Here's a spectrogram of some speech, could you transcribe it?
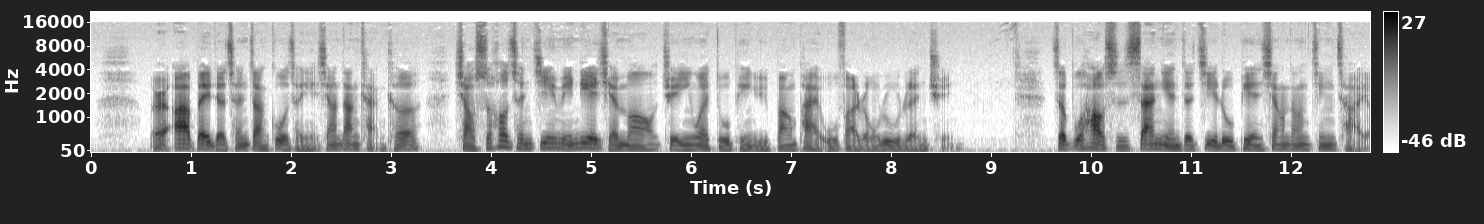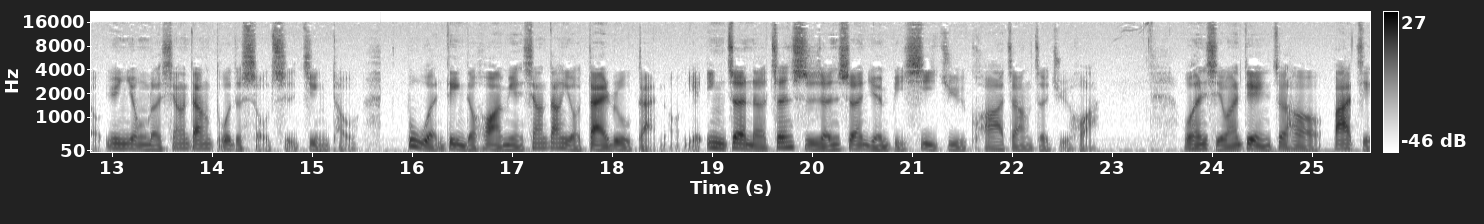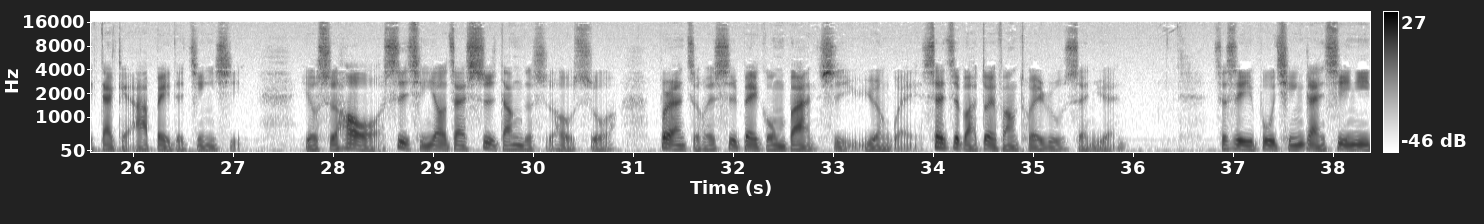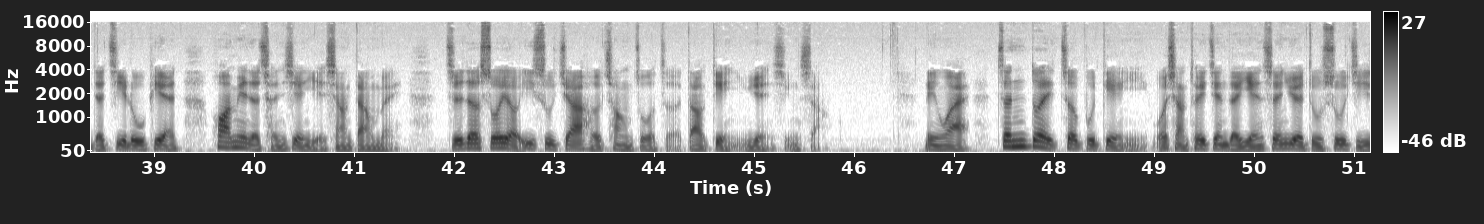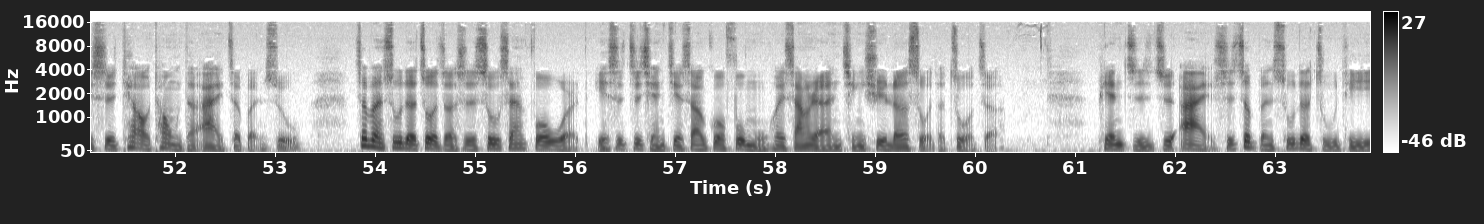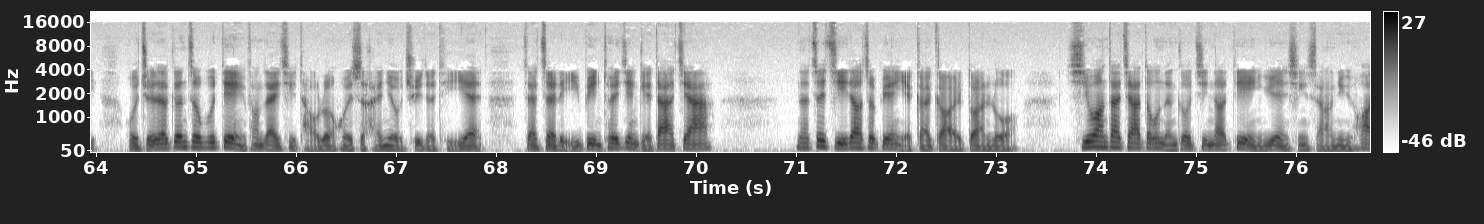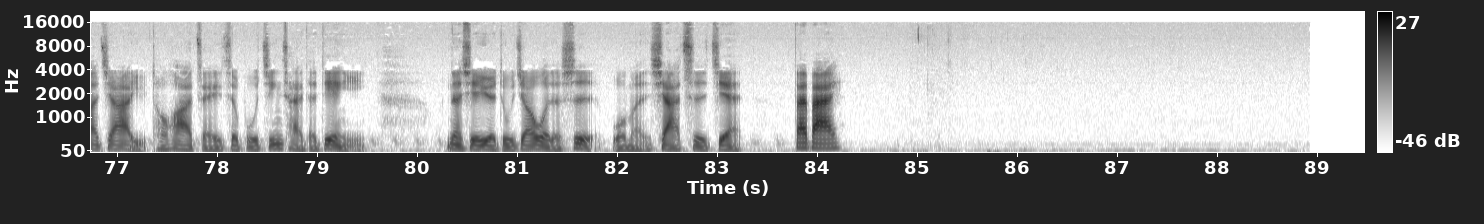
而阿贝的成长过程也相当坎坷，小时候曾经名列前茅，却因为毒品与帮派无法融入人群。这部耗时三年的纪录片相当精彩哦，运用了相当多的手持镜头，不稳定的画面相当有代入感哦，也印证了真实人生远比戏剧夸张这句话。我很喜欢电影最后八姐带给阿贝的惊喜。有时候事情要在适当的时候说，不然只会事倍功半、事与愿违，甚至把对方推入深渊。这是一部情感细腻的纪录片，画面的呈现也相当美，值得所有艺术家和创作者到电影院欣赏。另外，针对这部电影，我想推荐的延伸阅读书籍是《跳痛的爱》这本书。这本书的作者是 Susan Forward，也是之前介绍过《父母会伤人、情绪勒索》的作者。偏执之爱是这本书的主题，我觉得跟这部电影放在一起讨论会是很有趣的体验，在这里一并推荐给大家。那这集到这边也该告一段落，希望大家都能够进到电影院欣赏《女画家与偷画贼》这部精彩的电影。那些阅读教我的事，我们下次见。拜拜。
